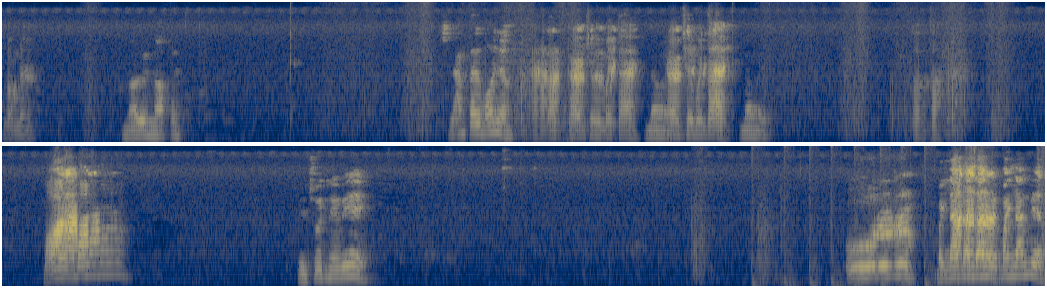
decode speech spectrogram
Ngọc nè, Nói lên nó đi. Làm tới mỗi rồi. À, đang, đang chơi mấy tay. Đang chơi mấy tay. Rồi. Tao tao. Bỏ ra, bỏ ra, bỏ ra. Để chui thêm đi. Ô, đu, đu. Bánh lan, bánh lan, bánh lan kìa.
